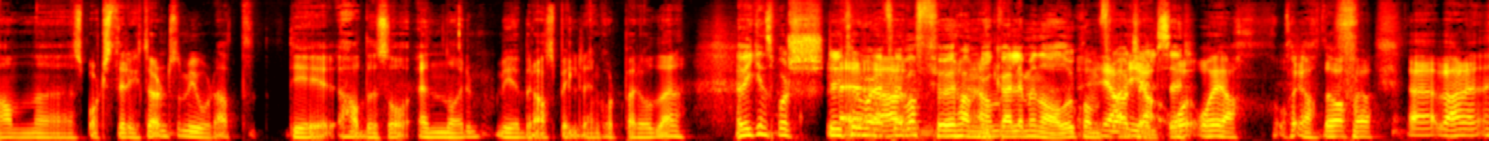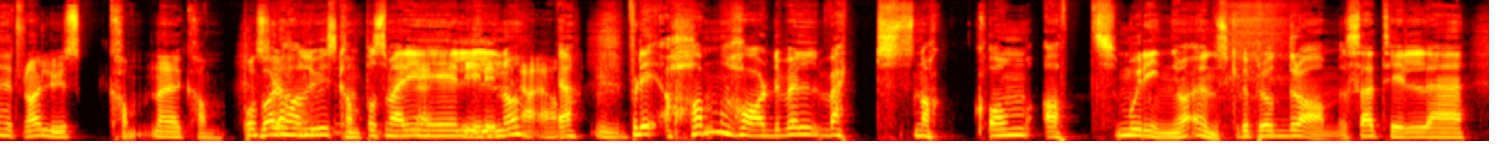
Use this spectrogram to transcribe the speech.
han eh, sportsdirektøren som gjorde at de hadde så enormt mye bra spillere en kort periode der. Hvilken sportsdirektør var det? For det var før han Mikael Lemenalo kom fra ja, Ja, å, å ja. Ja, det var før. Eh, Hva heter han? Luis Cam nei, Campos? Var det han Luis Campos som er i Lille Lille, nå? ja, ja. Mm. Fordi han har det vel vært snakk om at Mourinho ønsket å prøve å dra med seg til eh,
